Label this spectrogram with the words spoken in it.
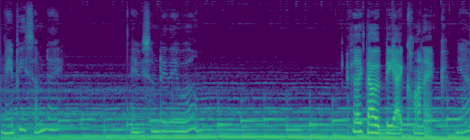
maybe someday, maybe someday they will. I feel like that would be iconic. Yeah.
